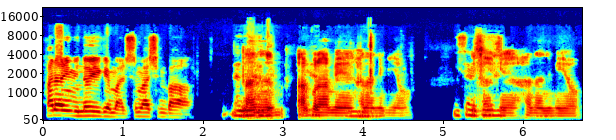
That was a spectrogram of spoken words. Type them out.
하나님이 너희에게 말씀하신 바. 나는 아브라함의 음, 하나님이요. 이삭의 하나님이요.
